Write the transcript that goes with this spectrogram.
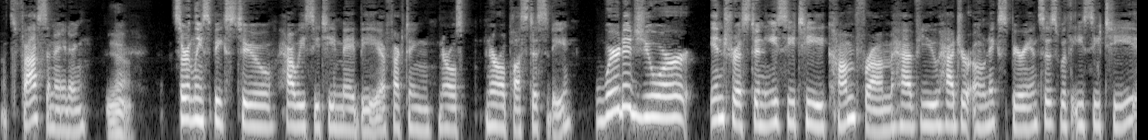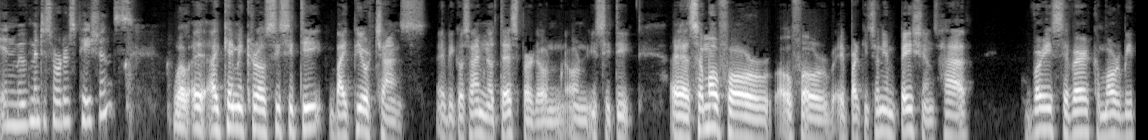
That's fascinating. Yeah. Certainly speaks to how ECT may be affecting neural, neuroplasticity where did your interest in ECT come from? Have you had your own experiences with ECT in movement disorders patients? Well, I came across ECT by pure chance eh, because I'm not expert on, on ECT. Uh, some of our, of our uh, Parkinsonian patients had very severe comorbid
